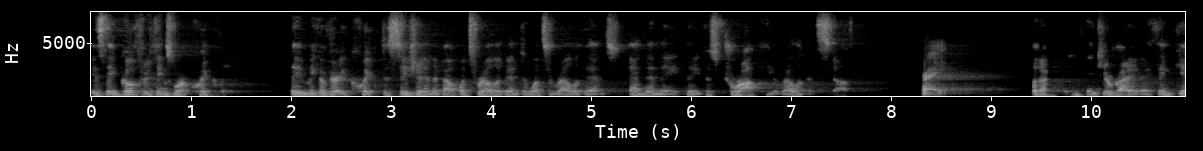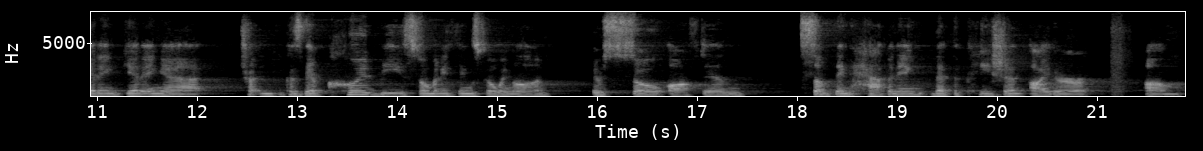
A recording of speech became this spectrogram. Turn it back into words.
is they go through things more quickly. They make a very quick decision about what's relevant and what's irrelevant, and then they, they just drop the irrelevant stuff. right But I, I think you're right. I think getting getting at because there could be so many things going on. There's so often something happening that the patient either um,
